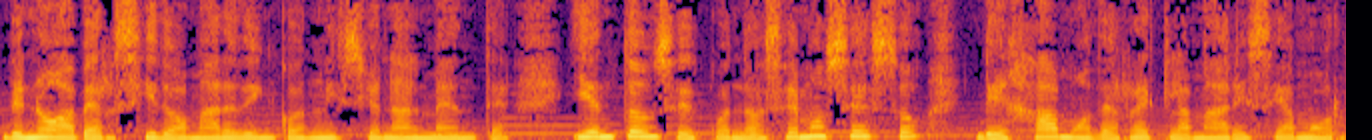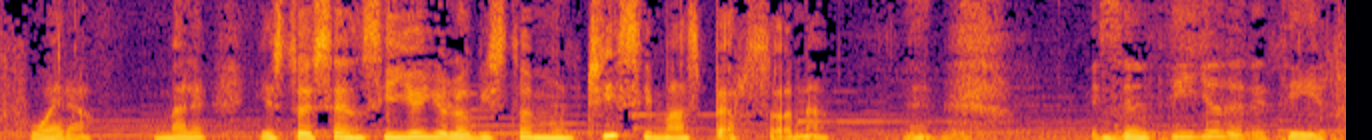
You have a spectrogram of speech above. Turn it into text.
de no haber sido amado incondicionalmente. Y entonces cuando hacemos eso, dejamos de reclamar ese amor fuera. ¿Vale? Y esto es sencillo, yo lo he visto en muchísimas personas. ¿eh? Es sencillo de decir.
